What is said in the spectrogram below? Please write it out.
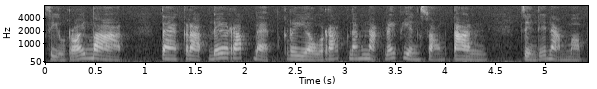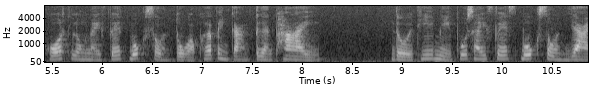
2,400 บาท แต่กลับได้รับแบบเกลียว รับน้ำหนักได้เพียง 2 ตัน จึงได้นำมาโพสต์ลงใน Facebook ส่วนตัวเพื่อเป็นการเตือนภัย โดยที่มีผู้ใช้ Facebook ส่วนใหญ่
